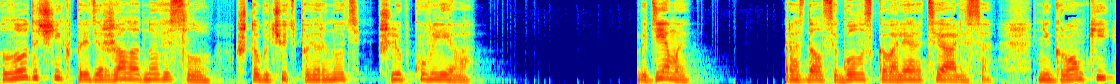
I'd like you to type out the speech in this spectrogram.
Лодочник придержал одно весло, чтобы чуть повернуть шлюпку влево. «Где мы?» — раздался голос кавалера Тиалиса, негромкий,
